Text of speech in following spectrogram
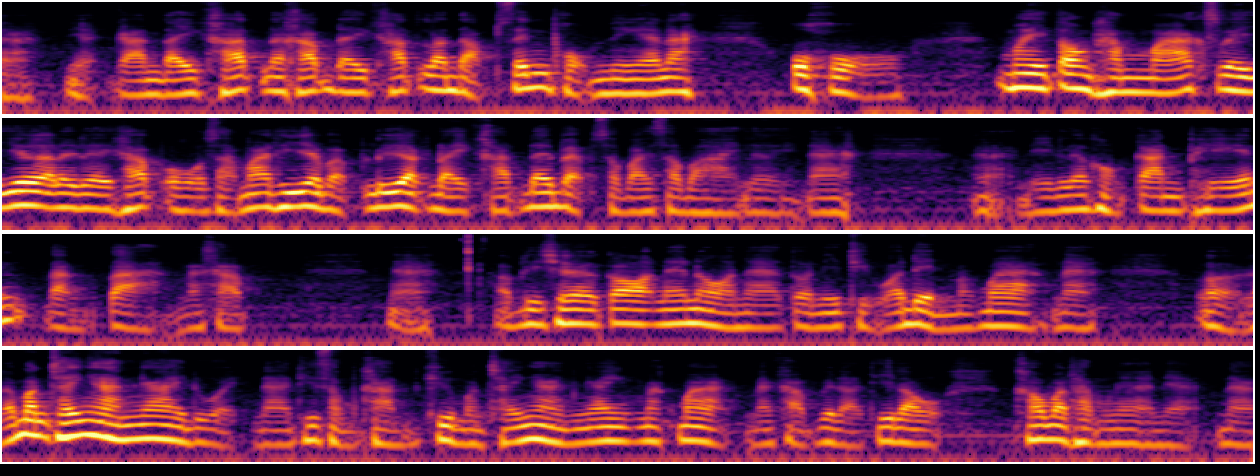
นะเนี่ยการไดคัตนะครับไดคัตระดับเส้นผมอย่างเงี้ยนะโอ้โห ไม่ต้องทำมาร์คเลเยอร์อะไรเลยครับโอ้โหสามารถที่จะแบบเลือกไดคัตได้แบบสบายๆเลยนะอ่านี่เรื่องของการเพ้นต์ต่างๆนะครับนะพับลิเชอร์ก็แน่นอนนะตัวนี้ถือว่าเด่นมากๆนะ เออแล้วมันใช้งานง่ายด้วยนะที่สำคัญคือมันใช้งานง่ายมาก ๆนะครับ เวลาที่เราเข้ามาทำงานเนี่ยนะ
